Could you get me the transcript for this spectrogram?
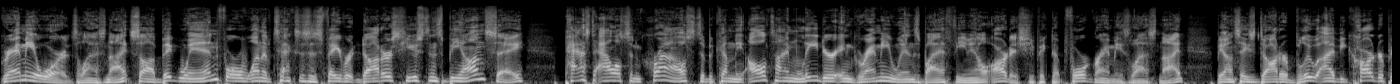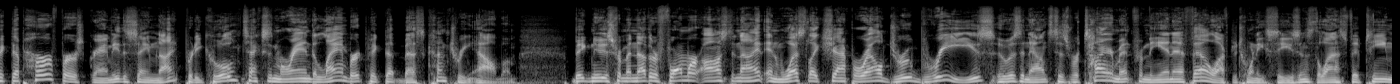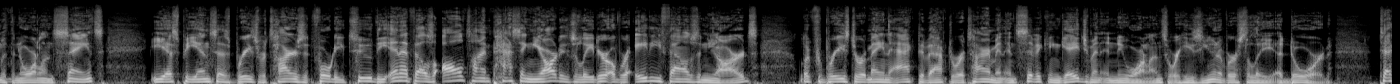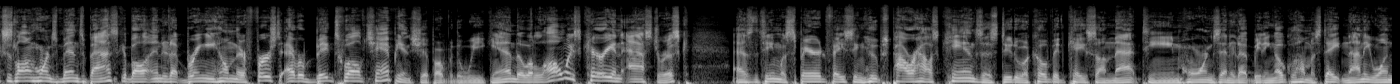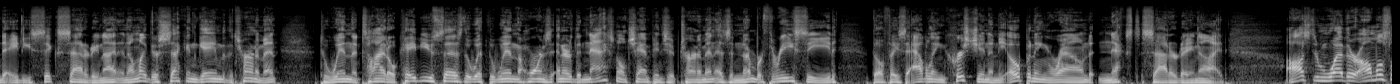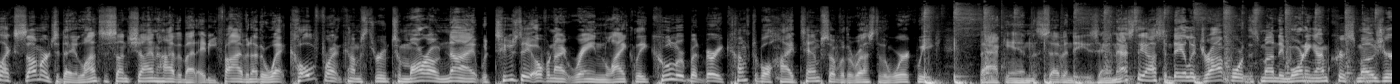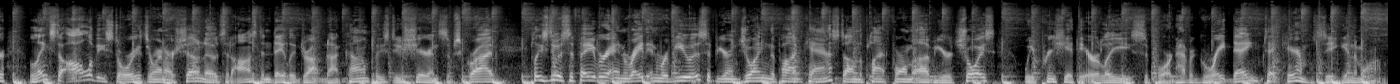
Grammy Awards last night saw a big win for one of Texas's favorite daughters, Houston's Beyonce, passed Alison Krauss to become the all time leader in Grammy wins by a female artist. She picked up four Grammys last night. Beyonce's daughter, Blue Ivy Carter, picked up her first Grammy the same night. Pretty cool. Texas Miranda Lambert picked up Best Country Album. Big news from another former Austinite and Westlake Chaparral, Drew Brees, who has announced his retirement from the NFL after 20 seasons, the last 15 with the New Orleans Saints. ESPN says Brees retires at 42, the NFL's all time passing yardage leader, over 80,000 yards. Look for Brees to remain active after retirement in civic engagement in New Orleans, where he's universally adored. Texas Longhorns men's basketball ended up bringing home their first ever Big 12 championship over the weekend, though it'll always carry an asterisk as the team was spared facing Hoops powerhouse Kansas due to a COVID case on that team. Horns ended up beating Oklahoma State 91 to 86 Saturday night and only their second game of the tournament to win the title. KVUE says that with the win, the Horns enter the national championship tournament as a number three seed. They'll face Abilene Christian in the opening round next Saturday night. Austin weather almost like summer today. Lots of sunshine, high of about 85. Another wet cold front comes through tomorrow night with Tuesday overnight rain likely. Cooler but very comfortable high temps over the rest of the work week back in the 70s. And that's the Austin Daily Drop for this Monday morning. I'm Chris Mosier. Links to all of these stories are in our show notes at austindailydrop.com. Please do share and subscribe. Please do us a favor and rate and review us if you're enjoying the podcast on the platform of your choice. We appreciate the early support. Have a great day. Take care, and we'll see you again tomorrow.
